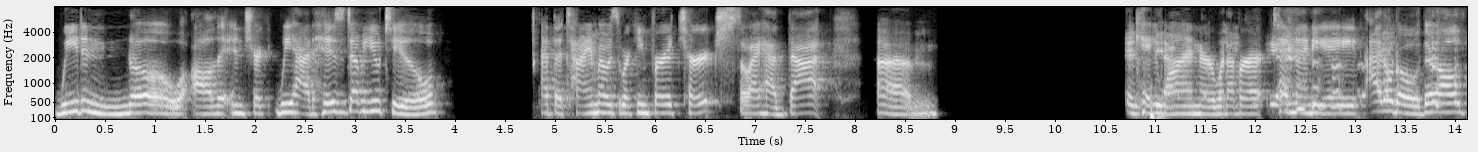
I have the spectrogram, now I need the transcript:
we didn't know all the intric. We had his W 2 at the time I was working for a church. So I had that um, K1 yeah. or whatever, yeah. 1098. I don't know. They're all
